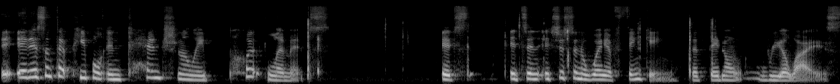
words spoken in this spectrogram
it, it isn't that people intentionally put limits it's it's in it's just in a way of thinking that they don't realize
